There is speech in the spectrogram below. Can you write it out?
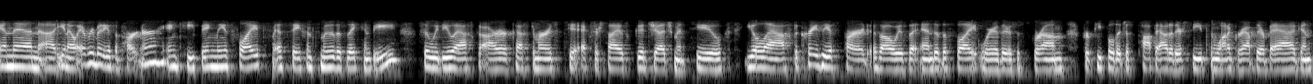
And then, uh, you know, everybody is a partner in keeping these flights as safe and smooth as they can be. So we do ask our customers to exercise good judgment too. You'll laugh. The craziest part is always the end of the flight where there's a scrum for people that just pop out of their seats and want to grab their bag and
